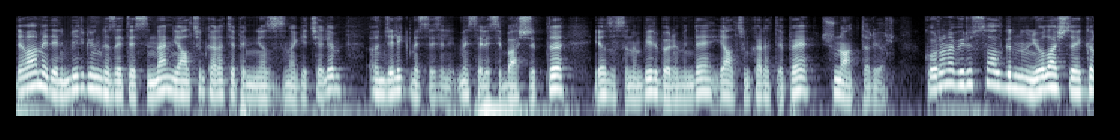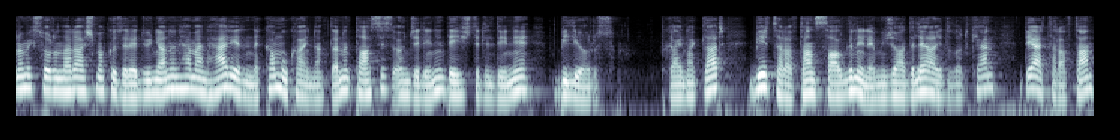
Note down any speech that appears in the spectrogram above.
Devam edelim. Bir gün gazetesinden Yalçın Karatepe'nin yazısına geçelim. Öncelik meselesi, meselesi başlıklı yazısının bir bölümünde Yalçın Karatepe şunu aktarıyor. Koronavirüs salgınının yol açtığı ekonomik sorunları aşmak üzere dünyanın hemen her yerinde kamu kaynaklarının tahsis önceliğinin değiştirildiğini biliyoruz. Kaynaklar bir taraftan salgın ile mücadele ayrılırken diğer taraftan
